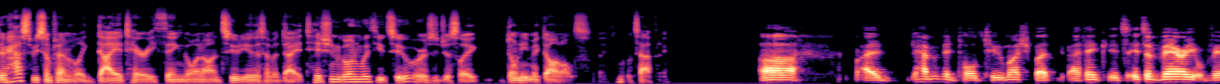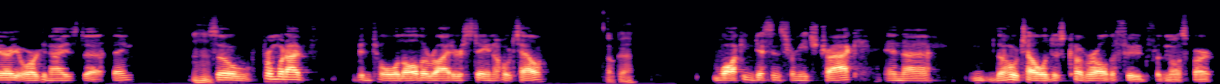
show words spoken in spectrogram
there has to be some kind of like dietary thing going on too. Do you guys have a dietitian going with you too, or is it just like don't eat McDonald's? Like what's happening? Uh I haven't been told too much, but I think it's it's a very very organized uh, thing. Mhm. So from what I've been told, all the riders stay in a hotel, Okay, walking distance from each track, and uh, the hotel will just cover all the food for the most part.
